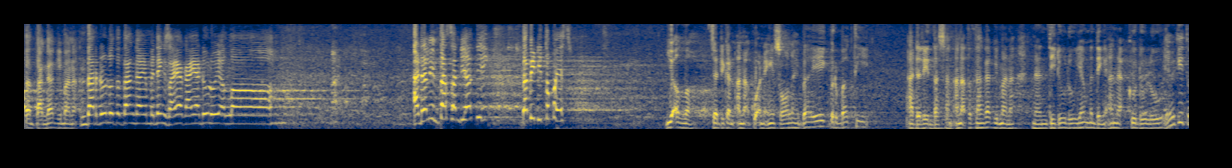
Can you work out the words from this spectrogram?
Tetangga gimana? Entar dulu tetangga, yang penting saya kaya dulu ya Allah ada lintasan di hati tapi ditepes ya Allah jadikan anakku anak yang soleh baik berbakti ada lintasan. Anak tetangga gimana? Nanti dulu yang penting anakku dulu. Ya begitu.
